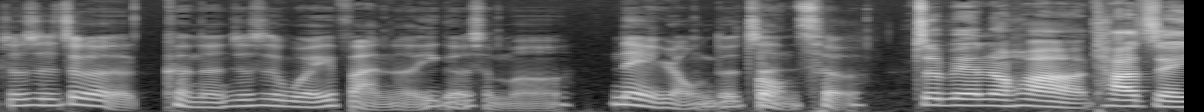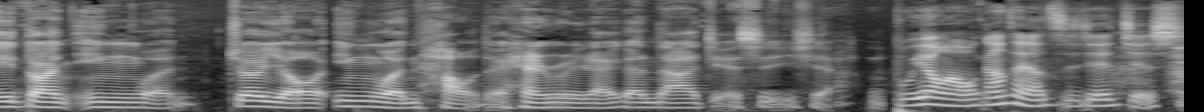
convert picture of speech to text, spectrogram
就是这个可能就是违反了一个什么内容的政策。这边的话，他这一段英文就由英文好的 Henry 来跟大家解释一下。不用啊，我刚才有直接解释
